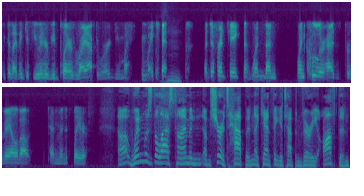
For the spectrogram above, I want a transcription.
Because I think if you interviewed players right afterward, you might you might get hmm. a different take than when than when cooler heads prevail about ten minutes later. Uh, when was the last time, and I'm sure it's happened, I can't think it's happened very often,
